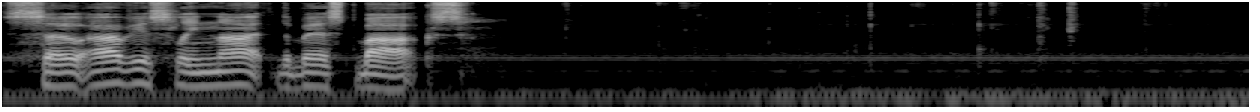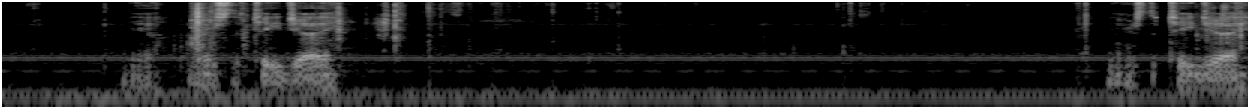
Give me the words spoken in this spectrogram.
So obviously not the best box. There's the TJ. There's the TJ.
